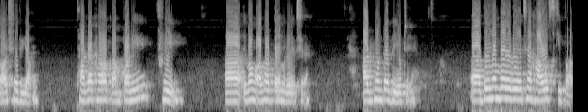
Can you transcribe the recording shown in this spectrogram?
নয়শো রিয়াল। থাকা খাওয়া কোম্পানি ফ্রি এবং ওভার টাইম রয়েছে। আট ঘণ্টা ডিউটি দুই নম্বরে রয়েছে হাউস কিপার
